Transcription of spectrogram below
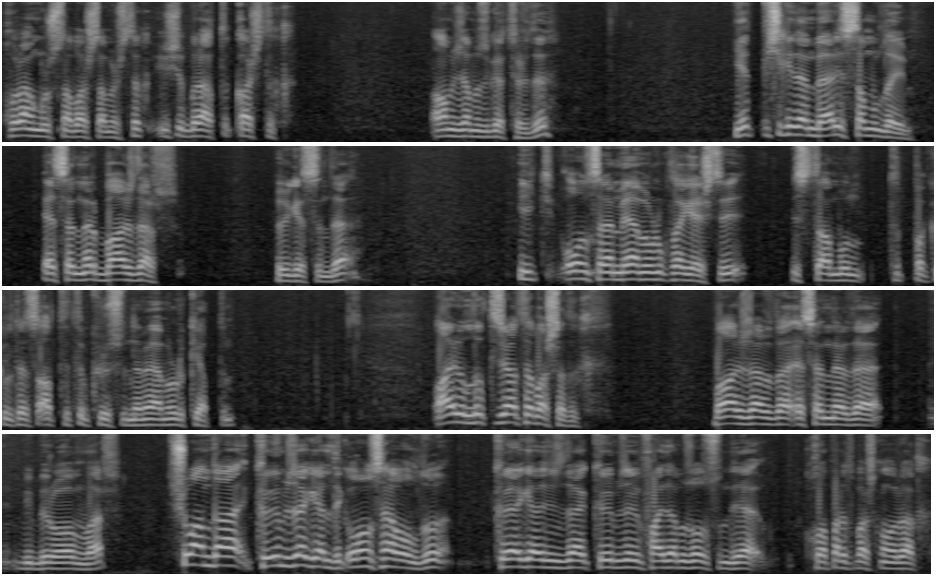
Kur'an kursuna başlamıştık. İşi bıraktık, kaçtık. Amcamız götürdü. 72'den beri İstanbul'dayım. Esenler Bağcılar bölgesinde. İlk 10 sene memurlukla geçti. İstanbul Tıp Fakültesi Adli Tıp Kürsüsü'nde memurluk yaptım. Ayrıldık, ticarete başladık. Bağcılar'da, Esenler'de bir bürom var. Şu anda köyümüze geldik. 10 sene oldu. Köye gelince köyümüze bir faydamız olsun diye kooperatif başkanı olarak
